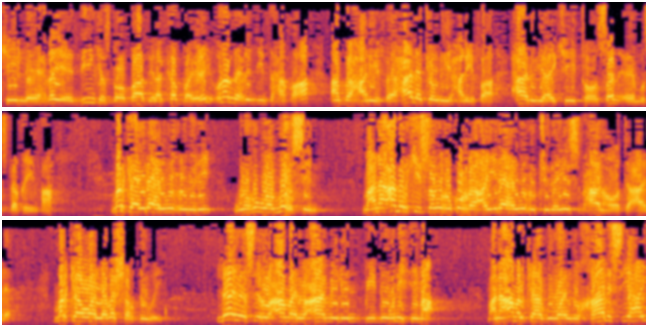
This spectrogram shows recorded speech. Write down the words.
Kii leexday ee diin kastaoo baatila ka baydhay una leexday diinta xaqa ah amba xaniifa. Xaala kawnihi xaniifa. Xaaluu yahay kii toosan ee mustaqiim ah. Marka ilaahay wuxuu yidhi wa huwa muxsin macnaa camalkiisa wuxuu ku raacay ilaahay wuxuu jideeyey subxaanahu wa tacaala markaa waa laba shardi wey laa yasixu camalu caamilin biduunihima. Macnaa camalkaagu waa inuu khaalis yahay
